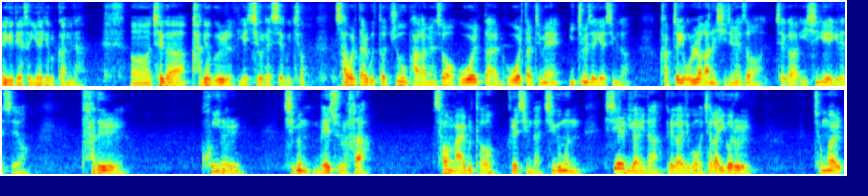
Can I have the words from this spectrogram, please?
여기에 대해서 이야기해 볼까 합니다. 어, 제가 가격을 예측을 했어요. 그렇죠 4월 달부터 쭉 봐가면서 5월 달 5월 달쯤에 이쯤에서 얘기했습니다. 갑자기 올라가는 시즌에서 제가 이 시기에 얘기를 했어요. 다들 코인을 지금 매수를 하라 4월 말부터 그랬습니다. 지금은 CL 기간이다. 그래가지고 제가 이거를 정말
